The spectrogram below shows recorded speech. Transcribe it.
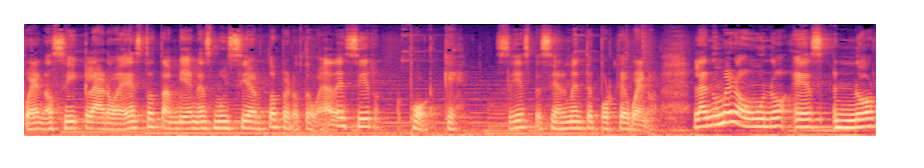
Bueno, sí, claro, esto también es muy cierto, pero te voy a decir por qué. Sí, especialmente porque, bueno, la número uno es no,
